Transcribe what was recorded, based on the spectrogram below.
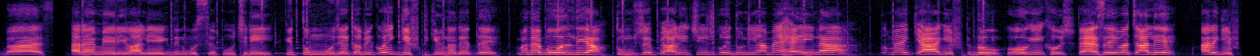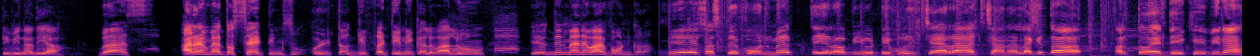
बस। अरे मेरी वाली एक दिन मुझसे पूछ रही कि तुम मुझे कभी कोई गिफ्ट क्यों ना देते? मैंने बोल दिया, तुमसे प्यारी चीज़ कोई दुनिया में है ही ना। तो मैं क्या गिफ्ट दूँ? होगी खुश। पैसे ही बचा लिए अरे गिफ्ट भी ना दिया। बस। अरे मैं तो सेटिंग से उल्टा गिफ्ट ही निकलवा लूँ। एक दिन मैंने भाई फ़ोन करा। मेरे सस्ते फ़ोन में तेरा ब्यूटीफुल चेहरा अच्छा ना लगता और तो है देखे बिना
